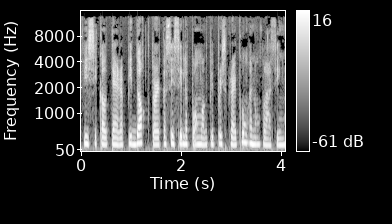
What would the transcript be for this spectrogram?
physical therapy doctor kasi sila po ang magpiprescribe kung anong klaseng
